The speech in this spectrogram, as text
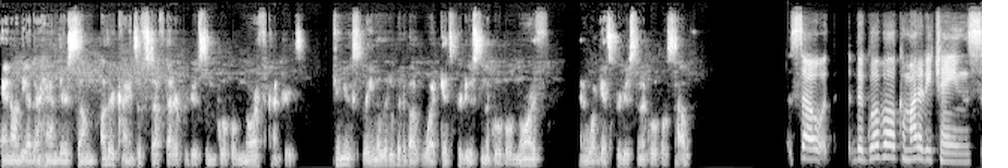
And on the other hand, there's some other kinds of stuff that are produced in global north countries. Can you explain a little bit about what gets produced in the global north and what gets produced in the global south? So, the global commodity chains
